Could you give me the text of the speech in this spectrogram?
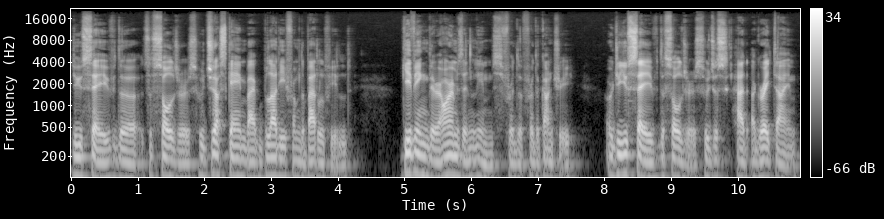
Do you save the, the soldiers who just came back bloody from the battlefield giving their arms and limbs for the for the country, or do you save the soldiers who just had a great time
